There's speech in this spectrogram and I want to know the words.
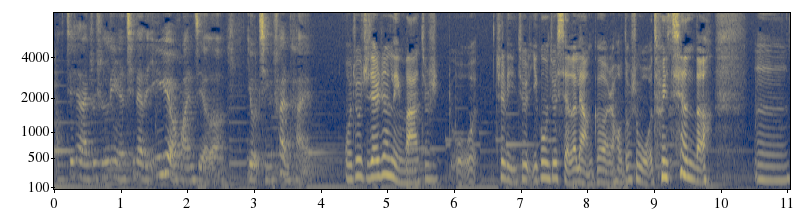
好，接下来就是令人期待的音乐环节了，友情串台，我就直接认领吧，就是我我。这里就一共就写了两个，然后都是我推荐的。嗯，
